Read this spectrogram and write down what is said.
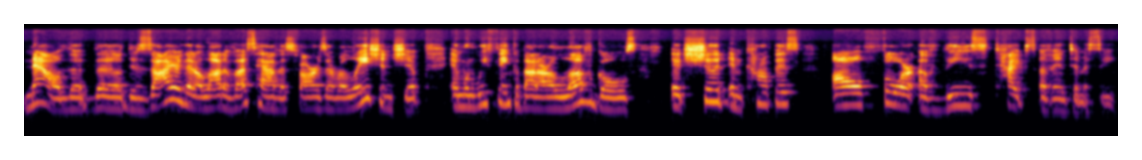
Now, the, the desire that a lot of us have as far as a relationship, and when we think about our love goals, it should encompass all four of these types of intimacy.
